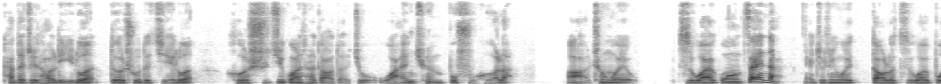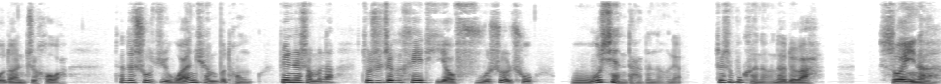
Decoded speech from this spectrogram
它的这套理论得出的结论和实际观测到的就完全不符合了，啊，称为紫外光灾难。也就是因为到了紫外波段之后啊，它的数据完全不同，变成什么呢？就是这个黑体要辐射出无限大的能量，这是不可能的，对吧？所以呢，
